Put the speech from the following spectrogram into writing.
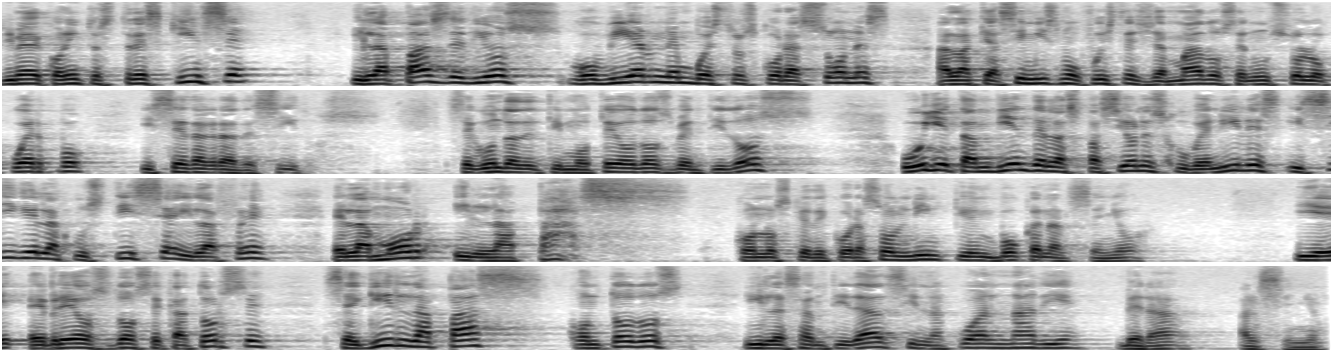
1 Corintios 3:15, y la paz de Dios gobierne en vuestros corazones, a la que asimismo fuisteis llamados en un solo cuerpo, y sed agradecidos. Segunda de Timoteo 2:22, huye también de las pasiones juveniles y sigue la justicia y la fe, el amor y la paz con los que de corazón limpio invocan al Señor. Y Hebreos 12:14, seguir la paz con todos y la santidad sin la cual nadie verá al Señor.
